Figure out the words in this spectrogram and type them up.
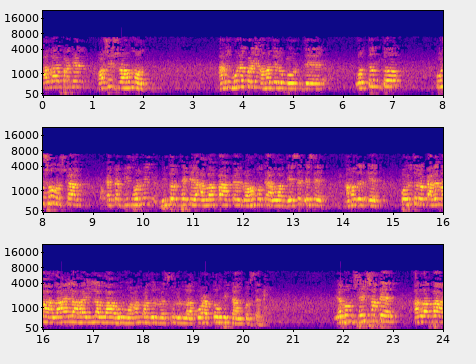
আল্লাহ পাকের অশেষ রহমত, আমি মনে করি আমাদের উপর যে অত্যন্ত কুসংস্কার একটা বিধর্মীর ভিতর থেকে আল্লাহ পাকের রহমতে আল্লাহ দেশে দেশে আমাদেরকে পবিত্র কালেমা লাহ ইল্লাহ মোহাম্মদুর রসুল্লাহ পড়ার তৌফিক দান করছেন। এবং সেই সাথে আল্লাহ পাক,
